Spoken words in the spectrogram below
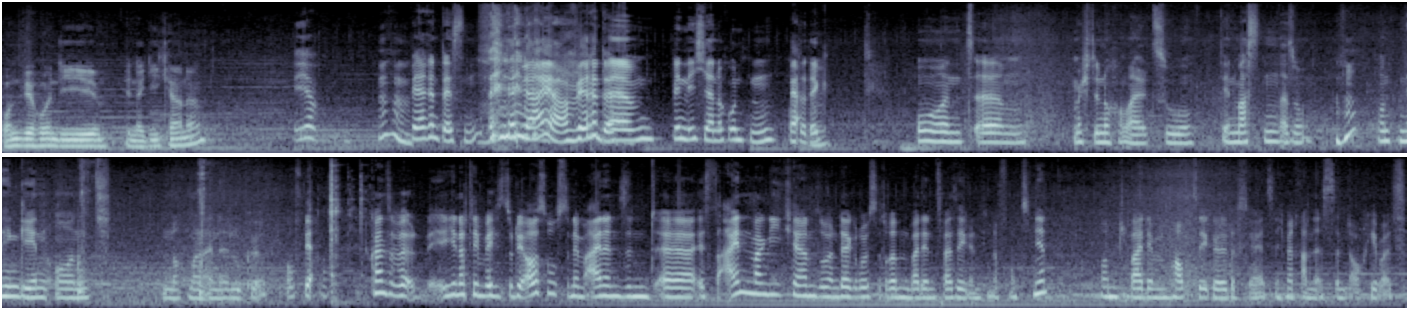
Und wir holen die Energiekerne. Ja, währenddessen ja, ja, während der. ähm, bin ich ja noch unten Ja. unter Deck. Und ähm, möchte noch einmal zu den Masten, also unten hingehen und nochmal eine Luke aufmachen. Du kannst, aber, je nachdem, welches du dir aussuchst, in dem einen sind, äh, ist ein Magiekern so in der Größe drin, bei den zwei Segeln, die noch funktionieren. Und bei dem Hauptsegel, das ja jetzt nicht mehr dran ist, sind auch jeweils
